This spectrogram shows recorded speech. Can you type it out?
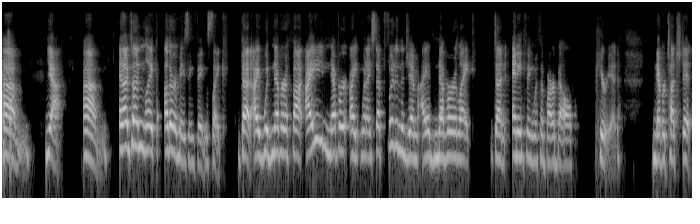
Um, yeah. Um, and I've done like other amazing things like that I would never have thought. I never I when I stepped foot in the gym, I had never like done anything with a barbell, period. Never touched it,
